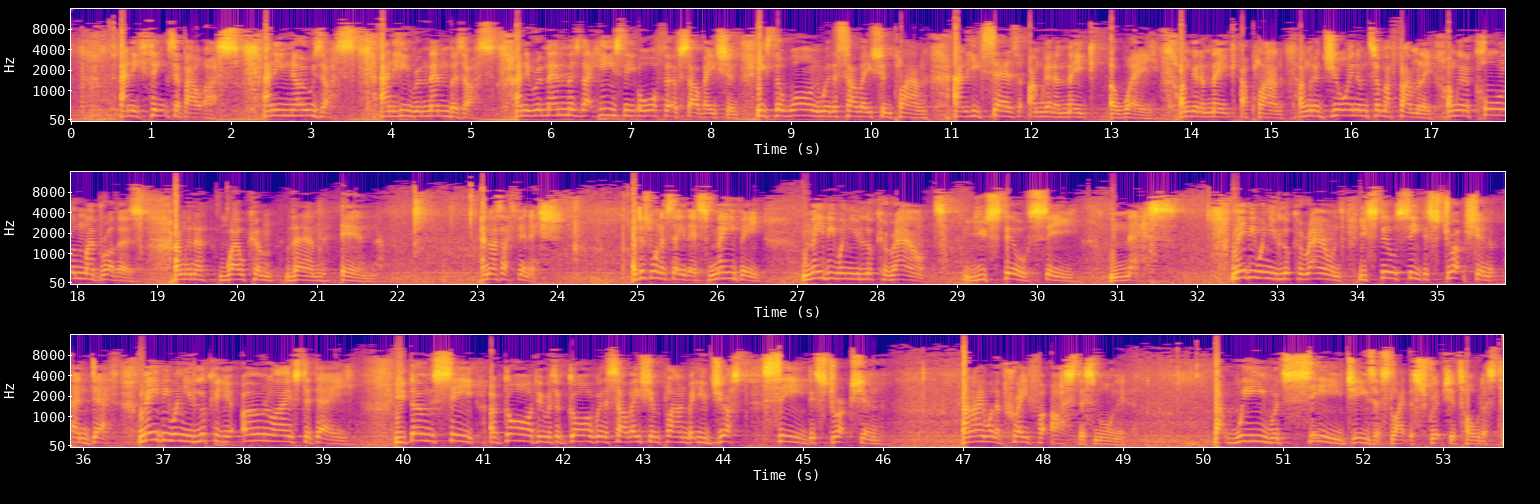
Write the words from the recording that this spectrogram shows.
and He thinks about us and He knows us and He remembers us and He remembers that He's the author of salvation. He's the one with a salvation plan and He says, I'm going to make a way. I'm going to make a plan. I'm going to join them to my family. I'm going to call them my brothers. I'm going to welcome them in. And as I finish, I just want to say this. Maybe, maybe when you look around, you still see mess. Maybe when you look around, you still see destruction and death. Maybe when you look at your own lives today, you don't see a God who is a God with a salvation plan, but you just see destruction. And I want to pray for us this morning that we would see Jesus like the scripture told us to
